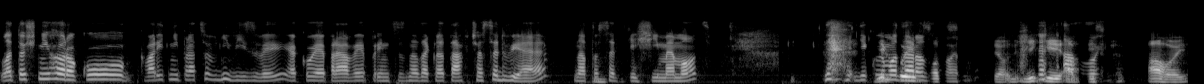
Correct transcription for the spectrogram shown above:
letošního roku kvalitní pracovní výzvy, jako je právě Princezna zakletá v čase dvě. Na to se těšíme moc. Děkuji, Děkuji moc za rozhovor. Jo, díky. Ahoj. Ahoj.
